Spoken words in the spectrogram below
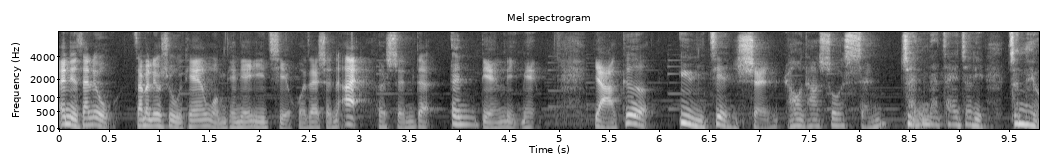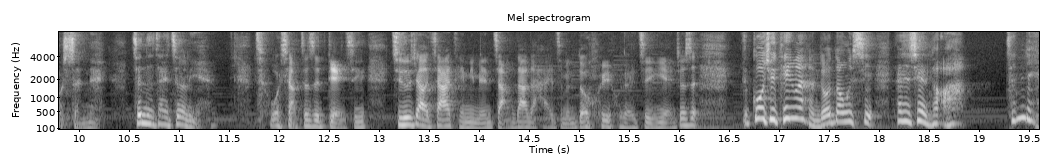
恩典三六五，三百六十五天，我们天天一起活在神的爱和神的恩典里面。雅各遇见神，然后他说：“神真的在这里，真的有神呢，真的在这里。”我想这是典型基督教家庭里面长大的孩子们都会有的经验，就是过去听了很多东西，但是现在说啊，真的耶，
